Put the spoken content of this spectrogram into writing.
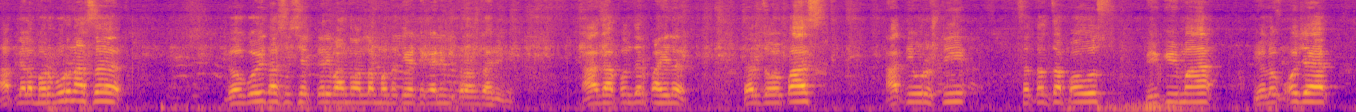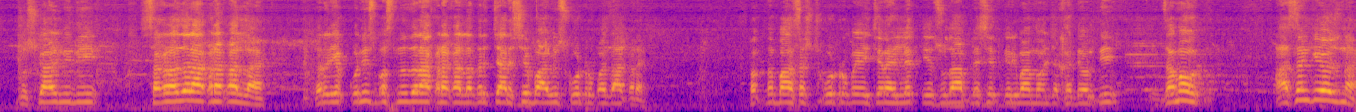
आपल्याला भरभरून असं गवगवीत असं शेतकरी बांधवांना मदत या ठिकाणी मित्रांनो झालेली आज आपण जर पाहिलं तर जवळपास अतिवृष्टी सततचा पाऊस पीक विमा येलो मोजॅक दुष्काळ निधी सगळा जर आकडा काढला तर एकोणीसपासून जर आकडा काढला तर चारशे बावीस कोटी रुपयाचा आकडा आहे. फक्त बासष्ट कोटी रुपये यायचे राहिले ते सुद्धा आपल्या शेतकरी बांधवांच्या खात्यावरती जमा होते. असंख्य योजना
